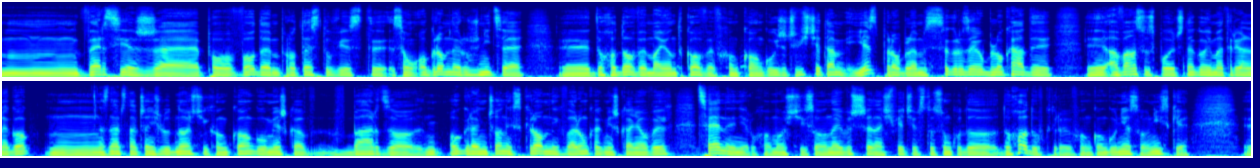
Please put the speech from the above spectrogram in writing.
mm, wersję, że powodem protestów jest, są ogromne różnice e, dochodowe, majątkowe w Hongkongu i rzeczywiście tam jest problem z tego rodzaju blokady awansu społecznego i materialnego. Mm, znaczna część ludności Hongkongu mieszka w w bardzo ograniczonych, skromnych warunkach mieszkaniowych. Ceny nieruchomości są najwyższe na świecie w stosunku do dochodów, które w Hongkongu nie są niskie. Yy,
